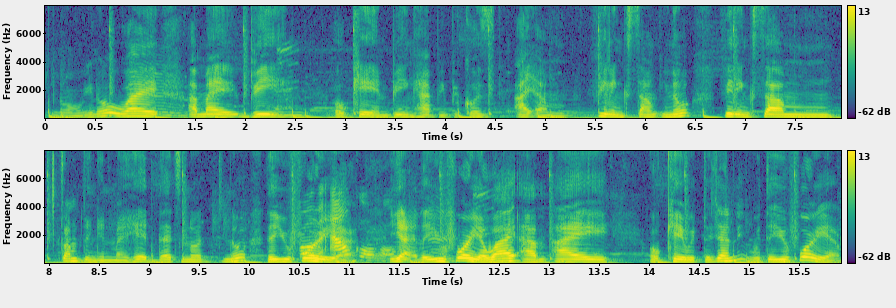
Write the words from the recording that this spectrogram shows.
mm, no. You know why am I being okay and being happy because I am feeling some, you know, feeling some something in my head. That's not, you know, the euphoria. alcohol. Yeah, the mm. euphoria. Why am I okay with the journey with the euphoria?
